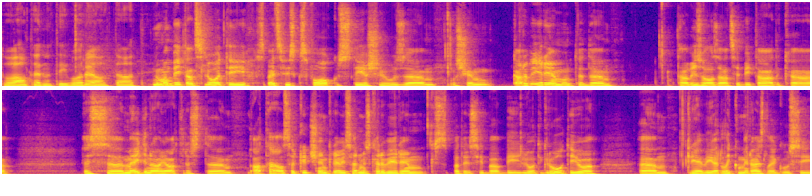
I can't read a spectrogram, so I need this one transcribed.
to alternatīvo realitāti? Nu, man bija tāds ļoti specifisks fokus tieši uz, um, uz šiem karavīriem. Tad, tā vizualizācija bija tāda, ka es mēģināju atrast attēlus ar kritušiem Krievijas armijas karavīriem, kas patiesībā bija ļoti grūti, jo um, Krievija ar likumu ir aizliegusi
